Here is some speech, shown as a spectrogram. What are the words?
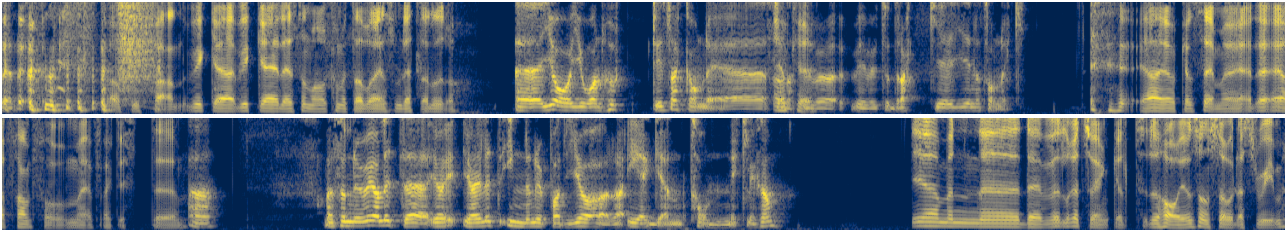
det. Ja fy fan. Vilka, vilka är det som har kommit överens om detta nu då? Eh, jag och Johan Hurtig snackade om det senast Okej. vi, var, vi var ute och drack gin och tonic. Ja jag kan se mig, det är framför mig faktiskt. Ja. Men så nu är jag lite, jag, är- jag är lite inne nu på att göra egen tonic liksom. Ja men eh, det är väl rätt så enkelt. Du har ju en sån Sodastream.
